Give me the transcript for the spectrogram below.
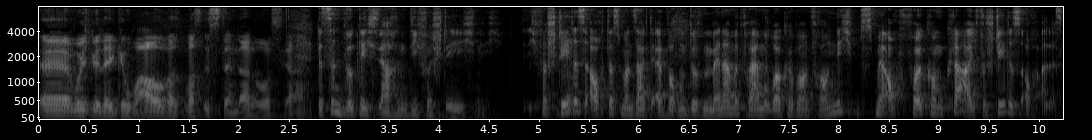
äh, wo ich mir denke, wow, was, was ist denn da los, ja. Das sind wirklich Sachen, die verstehe ich nicht. Ich verstehe das auch, dass man sagt, äh, warum dürfen Männer mit freiem Oberkörper und Frauen nicht? Das ist mir auch vollkommen klar. Ich verstehe das auch alles.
